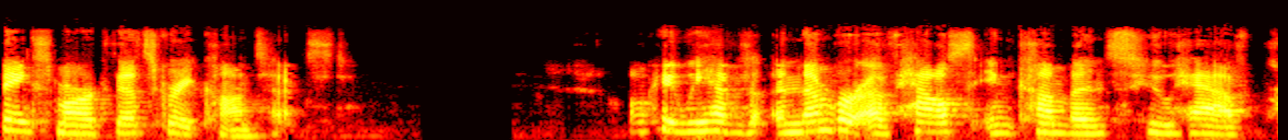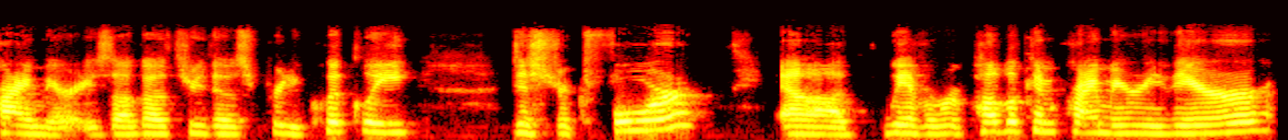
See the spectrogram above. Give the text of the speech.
Thanks, Mark. That's great context. Okay, we have a number of House incumbents who have primaries. I'll go through those pretty quickly. District 4, uh, we have a Republican primary there,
